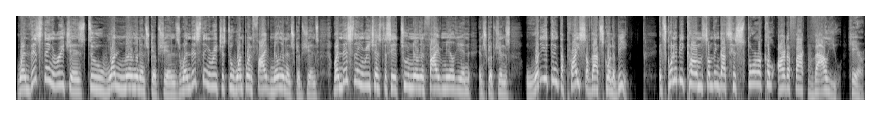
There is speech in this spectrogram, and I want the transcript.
When this thing reaches to 1 million inscriptions, when this thing reaches to 1.5 million inscriptions, when this thing reaches to, say, 2 million, 5 million inscriptions, what do you think the price of that's going to be? It's going to become something that's historical artifact value here.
